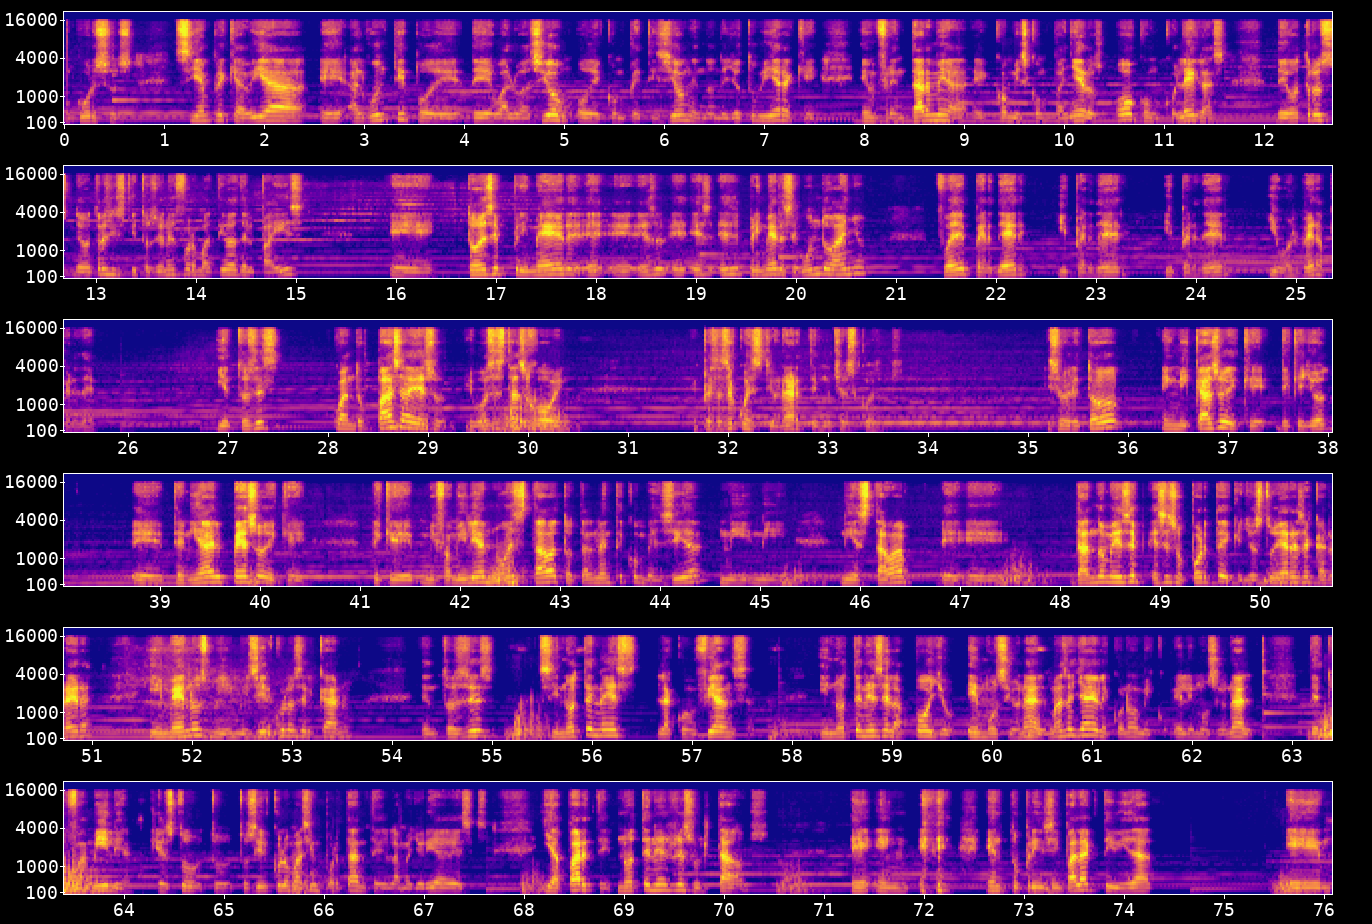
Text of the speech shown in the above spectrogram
concursos, siempre que había eh, algún tipo de, evaluación o de competición en donde yo tuviera que enfrentarme eh, con mis compañeros o con colegas de, otros, de otras instituciones formativas del país, eh, todo ese primer, ese primer, segundo año fue de perder y perder y perder y volver a perder. Y entonces, cuando pasa eso y vos estás joven, empezás a cuestionarte muchas cosas. Y sobre todo, en mi caso, de que, de que yo eh, tenía el peso de que, de que mi familia no estaba totalmente convencida, ni, ni, estaba eh, eh, dándome ese, ese soporte de que yo estudiara esa carrera, y menos mi, mi círculo cercano. Entonces, si no tenés la confianza y no tenés el apoyo emocional, más allá del económico, el emocional de tu familia, que es tu, tu, círculo más importante la mayoría de veces, y aparte no tener resultados eh, en, en, tu principal actividad, em,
